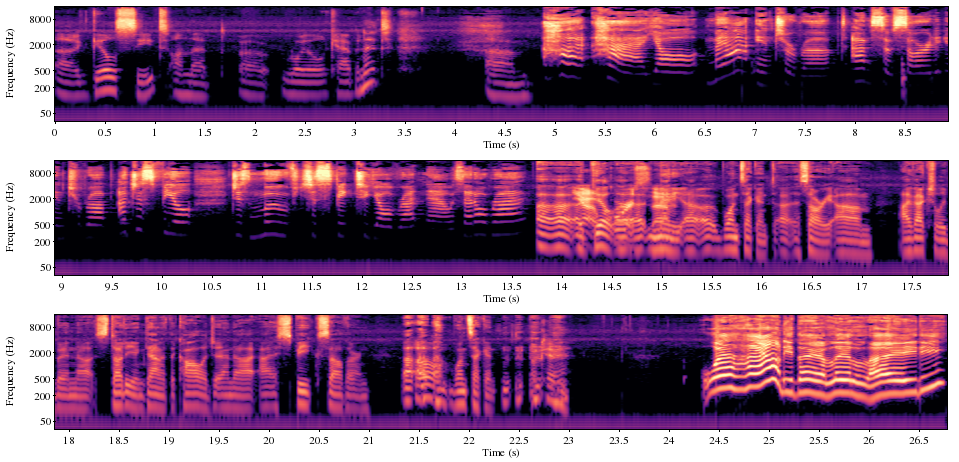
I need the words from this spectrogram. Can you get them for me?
uh, Gil's seat on that uh, royal cabinet. Um, Hi, hi, y'all. May I interrupt? I'm so sorry to interrupt. I just feel just moved to speak to y'all right now. Is that all right? Uh, uh, Yeah, of Gil, uh, course, uh, um, Manny, uh, uh, one second. Uh, sorry. Um, I've actually been uh, studying down at the college, and uh, I speak Southern. Uh, uh, Oh. uh, one second. okay. Well, howdy there, little lady.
